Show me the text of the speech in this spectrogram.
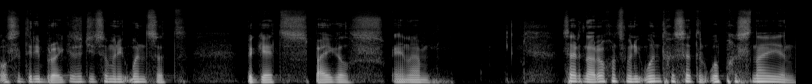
ons het hierdie broodjies wat jy so in die oond sit baguettes, bagels en ehm um, sy het nou roggens met die oond gesit en oopgesny en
